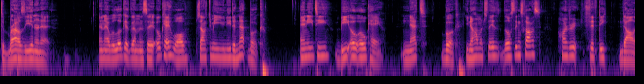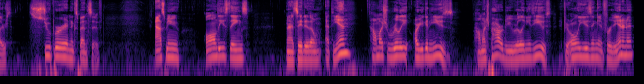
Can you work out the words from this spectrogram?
to browse the internet. And I would look at them and say, okay, well, sounds to me you need a netbook. N E T B O O K. Netbook. You know how much they, those things cost? $150. Super inexpensive. Ask me all these things, and I'd say to them at the end, how much really are you going to use? How much power do you really need to use? If you're only using it for the internet,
